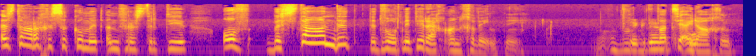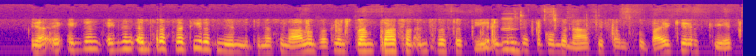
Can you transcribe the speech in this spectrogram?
Is daar 'n gesukkel met infrastruktuur of bestaan dit dit word net nie reg aangewend nie? Wat is die uitdaging? Ja, ek ek dink ek dink infrastruktuur is nie met die nasionale ontwikkelingsplan praat van infrastruktuur. Ek dink mm. dit is 'n kombinasie van baie keer kyk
